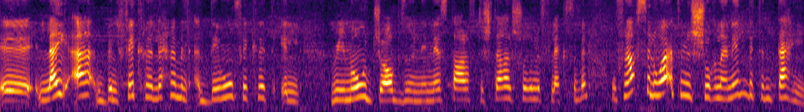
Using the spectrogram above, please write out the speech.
آه، لايقة بالفكرة اللي إحنا بنقدمه فكرة الريموت جوبز وإن الناس تعرف تشتغل شغل فلكسبل وفي نفس الوقت مش شغلانات بتنتهي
